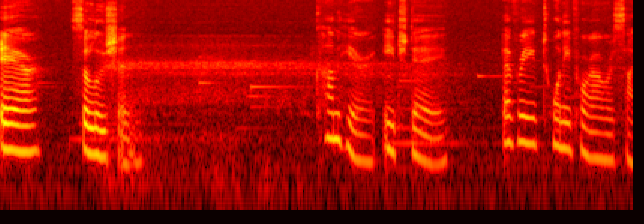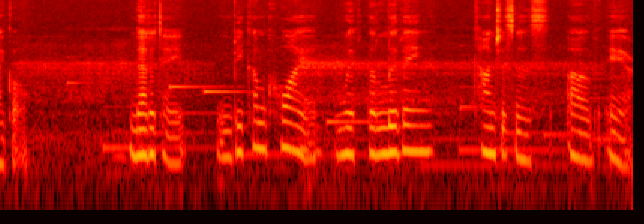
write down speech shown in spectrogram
Air Solution. Come here each day, every 24 hour cycle. Meditate become quiet with the living consciousness of air.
